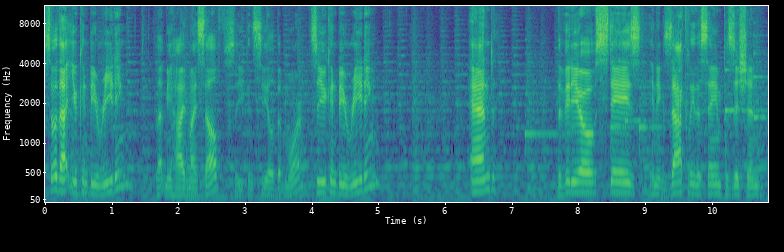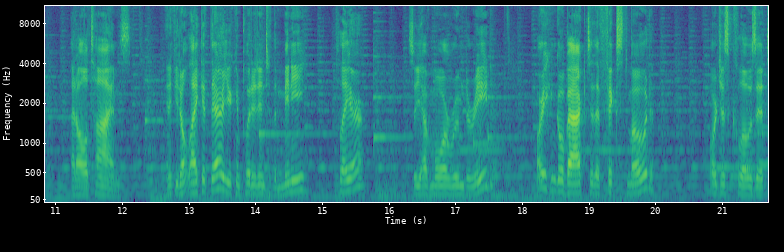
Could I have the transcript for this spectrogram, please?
so that you can be reading. Let me hide myself so you can see a little bit more. So you can be reading and the video stays in exactly the same position at all times. And if you don't like it there, you can put it into the mini player so you have more room to read. Or you can go back to the fixed mode or just close it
